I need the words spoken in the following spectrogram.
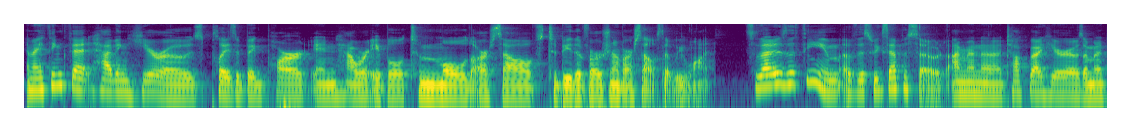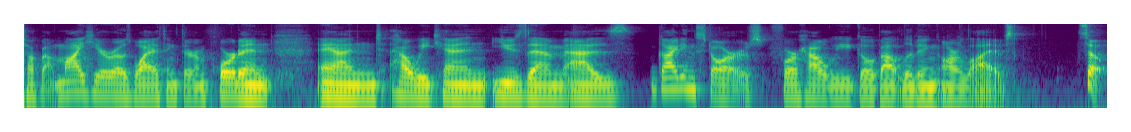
And I think that having heroes plays a big part in how we're able to mold ourselves to be the version of ourselves that we want. So that is the theme of this week's episode. I'm going to talk about heroes. I'm going to talk about my heroes, why I think they're important, and how we can use them as guiding stars for how we go about living our lives. So,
